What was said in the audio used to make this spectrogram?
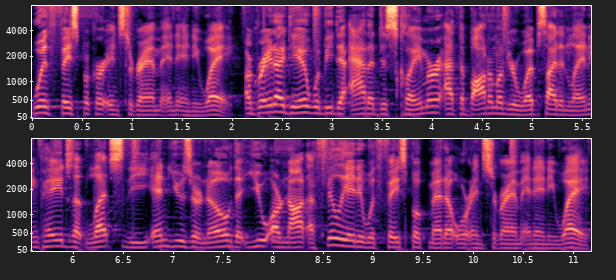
with Facebook or Instagram in any way. A great idea would be to add a disclaimer at the bottom of your website and landing page that lets the end user know that you are not affiliated with Facebook, Meta, or Instagram in any way.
